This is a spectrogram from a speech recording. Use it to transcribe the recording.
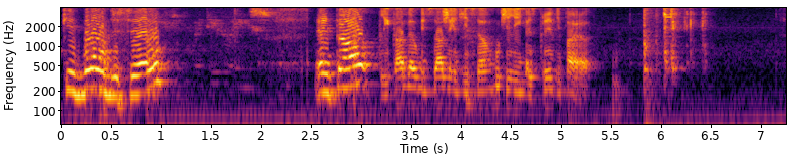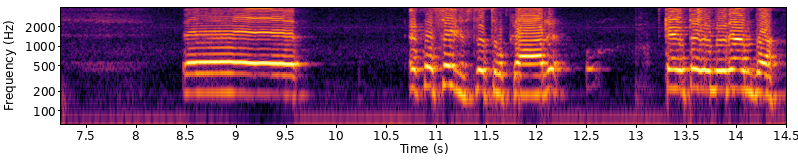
Que bom, disse eu. Então, Aplicável, mensagem, edição, multilinha, escreve para. Eh, aconselho-vos a trocar. Quem tem o Miranda,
